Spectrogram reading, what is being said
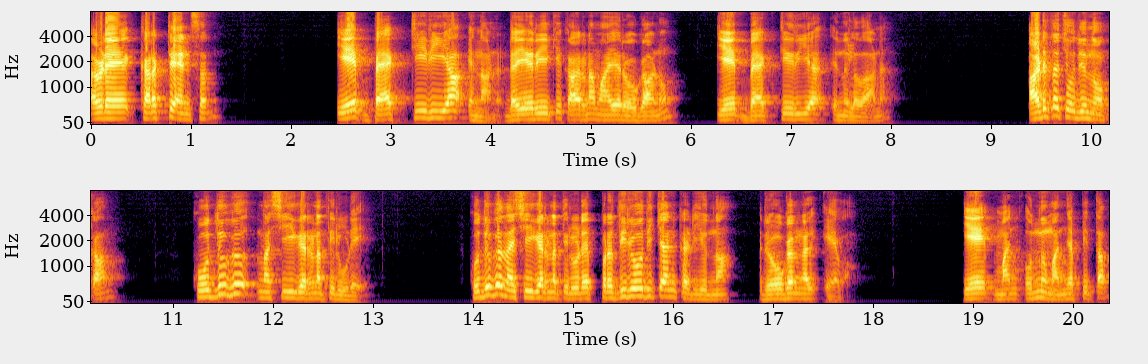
അവിടെ കറക്റ്റ് ആൻസർ എ ബാക്ടീരിയ എന്നാണ്. ഡയറിയയ്ക്ക് കാരണമായ രോഗാണു എ ബാക്ടീരിയ എന്നുള്ളതാണ്. അടുത്ത ചോദ്യം നോക്കാം. കൊതുക് നശീകരണത്തിലൂടെ കൊതുക് നശീകരണത്തിലൂടെ പ്രതിരോധിക്കാൻ കഴിയുന്ന രോഗങ്ങൾ ഏവ? എ മഞ്ഞ ഒന്ന് മഞ്ഞപ്പിത്തം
